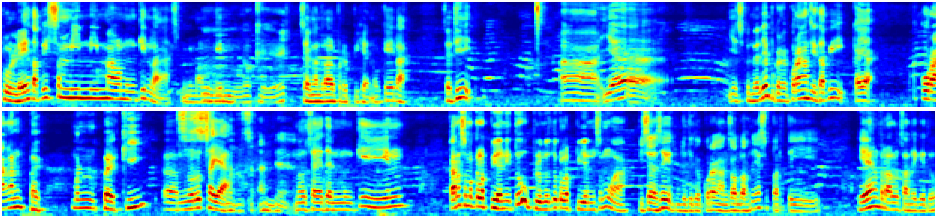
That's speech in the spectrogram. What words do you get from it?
boleh tapi seminimal mungkin lah seminimal mungkin. Hmm, oke. jangan terlalu berlebihan oke lah jadi eh, ya ya sebenarnya bukan kekurangan sih tapi kayak kekurangan bag, men- bagi eh, menurut saya. Menurut Anda. menurut saya dan mungkin karena semua kelebihan itu belum tentu kelebihan semua. Bisa saja menjadi kekurangan. Contohnya seperti ya yang terlalu cantik itu.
